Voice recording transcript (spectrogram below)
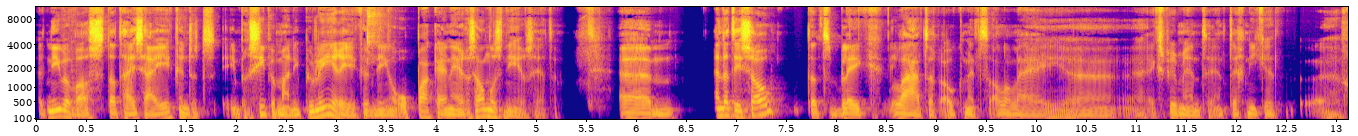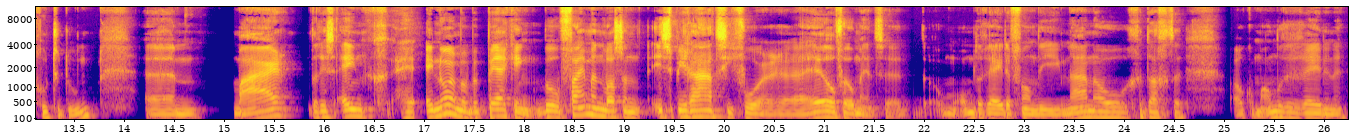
Het nieuwe was dat hij zei, je kunt het in principe manipuleren. Je kunt dingen oppakken en ergens anders neerzetten. Um, en dat is zo. Dat bleek later ook met allerlei uh, experimenten en technieken goed te doen. Um, maar er is één enorme beperking. Bill Feynman was een inspiratie voor uh, heel veel mensen. Om, om de reden van die nano-gedachte, ook om andere redenen.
